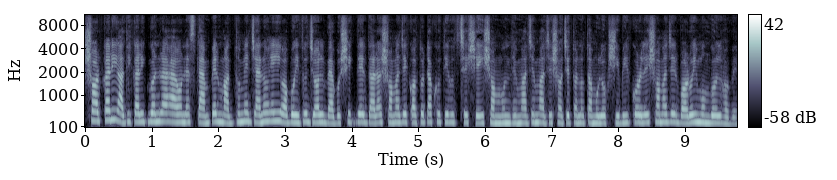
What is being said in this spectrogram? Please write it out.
সরকারি আধিকারিকগণরা অ্যাওয়ারনেস ক্যাম্পের মাধ্যমে যেন এই অবৈধ জল ব্যবসায়িকদের দ্বারা সমাজে কতটা ক্ষতি হচ্ছে সেই সম্বন্ধে মাঝে মাঝে সচেতনতামূলক শিবির করলে সমাজের বড়ই মঙ্গল হবে।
